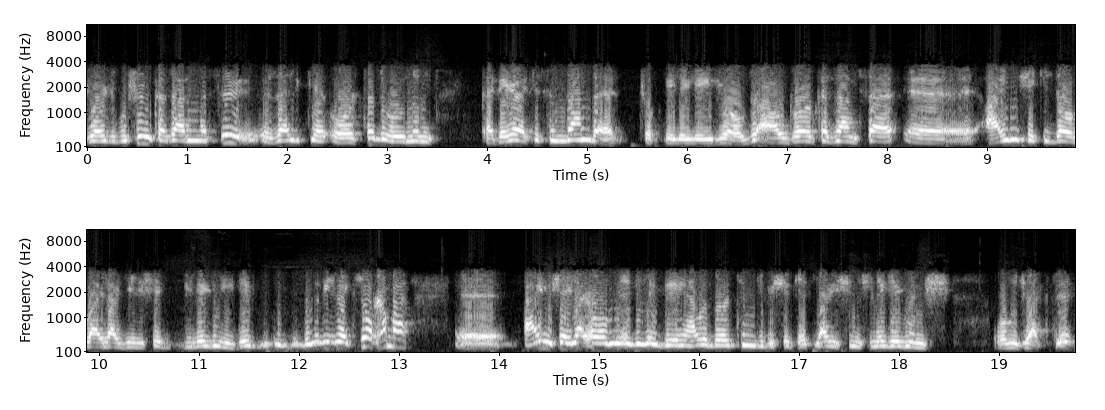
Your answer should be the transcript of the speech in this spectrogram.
George Bush'un kazanması özellikle Orta Doğu'nun kaderi açısından da çok belirleyici oldu. Al Gore kazansa e, aynı şekilde olaylar gelişebilir miydi? Bunu bilmek zor ama e, aynı şeyler olmayabilirdi. Halliburton gibi şirketler işin içine girmemiş olacaktı.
